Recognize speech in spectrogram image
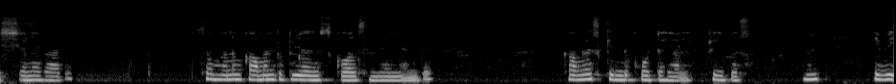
ఇష్యూనే కాదు. సో, మనం కామన్ పీపుల్‌గా చూసుకోవాల్సింది ఏంటంటే కాంగ్రెస్ కింద కోటేయాలి ఫ్రీ బస్. ఇవి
